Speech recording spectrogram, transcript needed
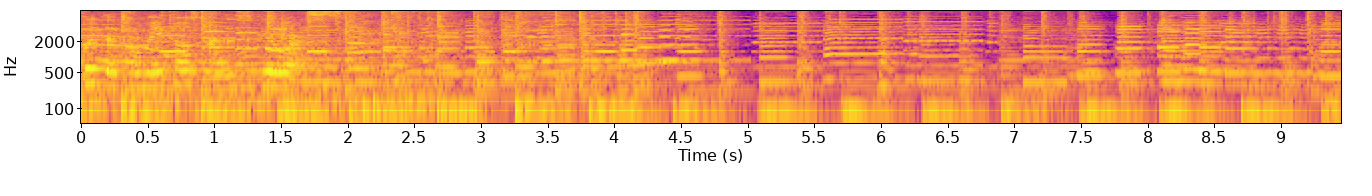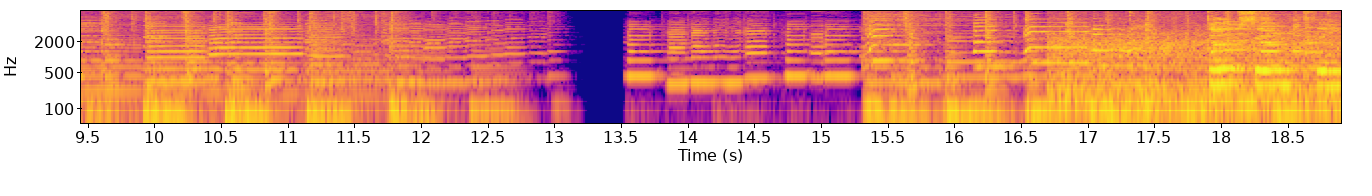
put the tomatoes on the skewers. Do the same thing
